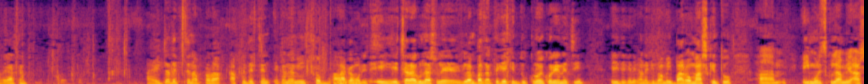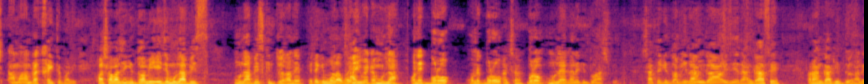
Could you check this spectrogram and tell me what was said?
ভাই আসেন। এইটা দেখছেন আপনারা আপনি দেখছেন এখানে আমি সব নাগামরিচ। এই চারাগুলো আসলে এগুলো আমি বাজার থেকে কিন্তু ক্রয় করে এনেছি। এই দেখেন এখানে কিন্তু আমি বারো মাস কিন্তু এই মরিচগুলো আমি আমরা খাইতে পারি। পাশাপাশি কিন্তু আমি এই যে মূলা বীজ মূলা বীজ কিন্তু এখানে। এটা কি মোলা ভাই? আইও এটা মূলা। অনেক বড় অনেক বড় আচ্ছা। বড় মূলা এখানে কিন্তু আসবে। সাথে কিন্তু আমি রাঙ্গা এই যে রাঙ্গা আছে রাঙ্গা কিন্তু এখানে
